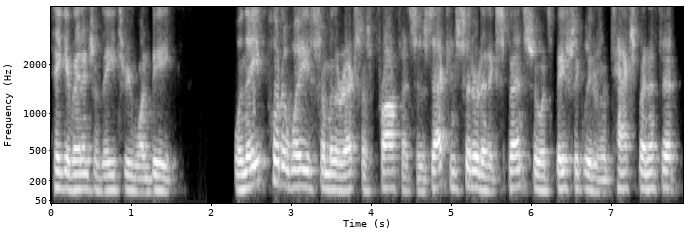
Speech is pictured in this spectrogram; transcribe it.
take advantage of the 831B. When they put away some of their excess profits, is that considered an expense? So it's basically there's a tax benefit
